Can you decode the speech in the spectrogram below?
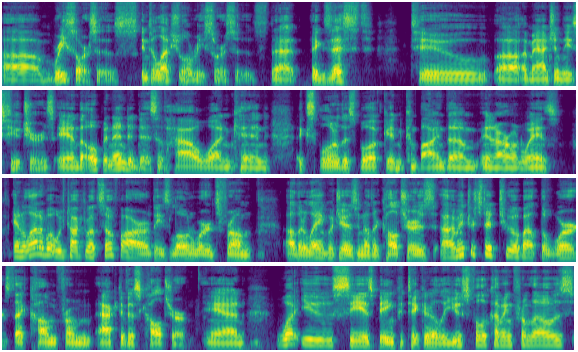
um, resources, intellectual resources that exist to uh, imagine these futures and the open endedness of how one can explore this book and combine them in our own ways. And a lot of what we've talked about so far are these loan words from other languages and other cultures. I'm interested too about the words that come from activist culture and what you see as being particularly useful coming from those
